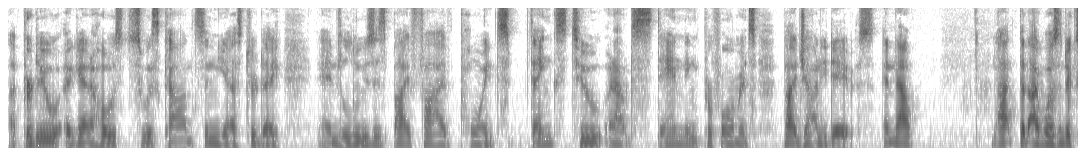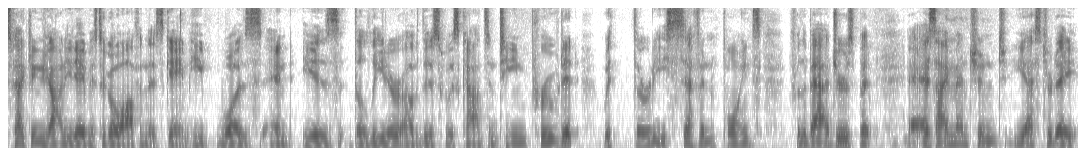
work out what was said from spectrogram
Uh, Purdue again hosts Wisconsin yesterday and loses by five points thanks to an outstanding performance by Johnny Davis. And now, not that I wasn't expecting Johnny Davis to go off in this game. He was and is the leader of this Wisconsin team, proved it with 37 points for the Badgers. But as I mentioned yesterday,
